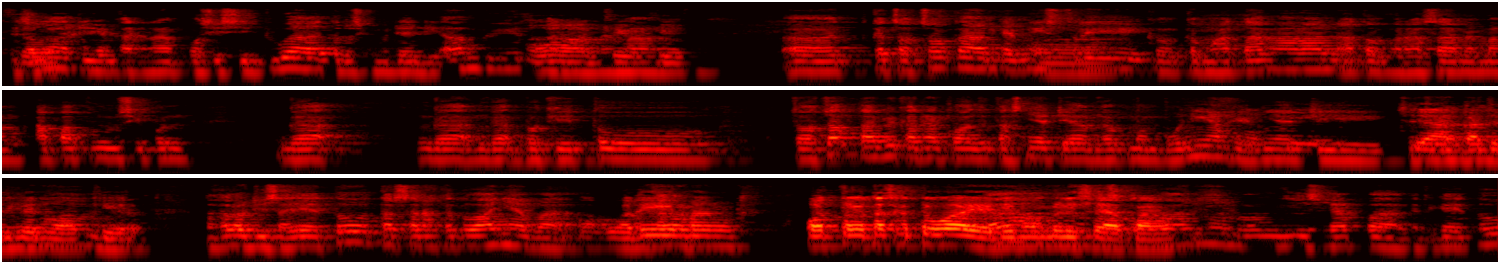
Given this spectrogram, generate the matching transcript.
Biasanya ada yang karena posisi dua terus kemudian diambil Oh, karena oke memang oke. eh, kecocokan, chemistry, ke kematangan atau merasa memang apa pun meskipun nggak nggak nggak begitu cocok tapi karena kualitasnya dianggap mumpuni akhirnya Oke. di Ya jadikan wakil. Nah, kalau di saya itu terserah ketuanya pak. Oh, Berarti Kalau- emang otoritas ketua ya dia Ah, memilih siapa. ketuanya memilih siapa. Ketika itu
